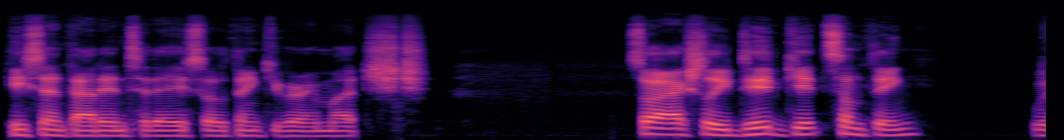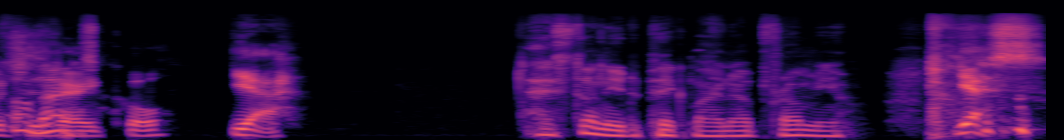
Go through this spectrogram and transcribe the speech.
He sent that in today, so thank you very much. So I actually did get something which oh, is nice. very cool. Yeah. I still need to pick mine up from you. Yes.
